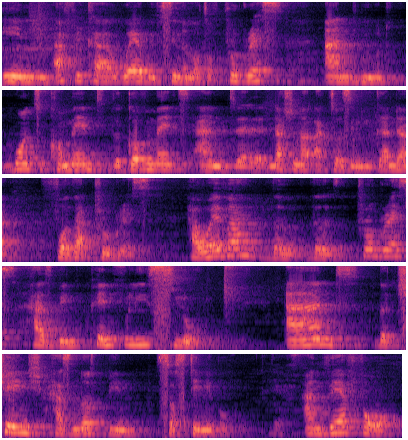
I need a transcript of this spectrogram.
in Africa where we've seen a lot of progress, and we would want to commend the government and uh, national actors in Uganda for that progress. However, the, the progress has been painfully slow, and the change has not been sustainable. Yes. And therefore,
